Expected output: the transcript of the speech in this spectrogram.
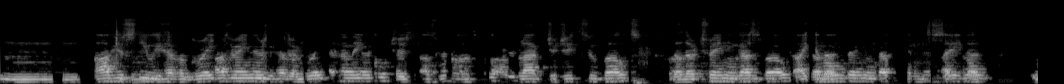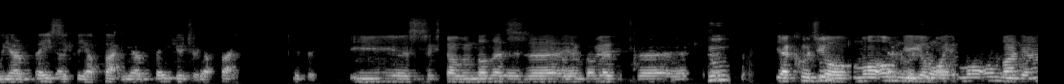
Mm, obviously, we have a great trainers, in terms of MMA coaches, as well as our black jiu-jitsu belts that are training us. I can only can say that we are basically a fact, we are future. I jeszcze chciałbym dodać, że jakby tu, jak chodzi o, mo, o mnie i o moje mowanie,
